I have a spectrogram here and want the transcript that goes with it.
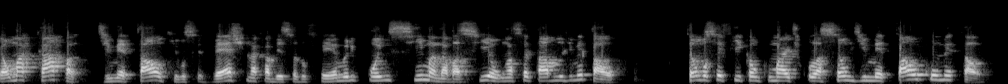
É uma capa de metal que você veste na cabeça do fêmur e põe em cima na bacia um acetábulo de metal. Então você fica com uma articulação de metal com metal.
